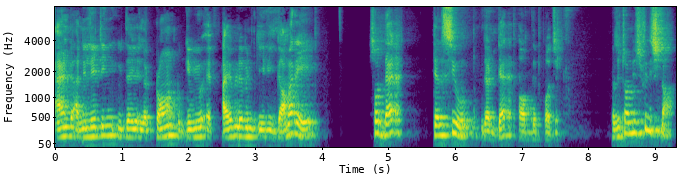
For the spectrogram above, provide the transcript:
and annihilating with the electron to give you a 511 keV gamma ray. So that tells you the death of the positron. Positron is finished now.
